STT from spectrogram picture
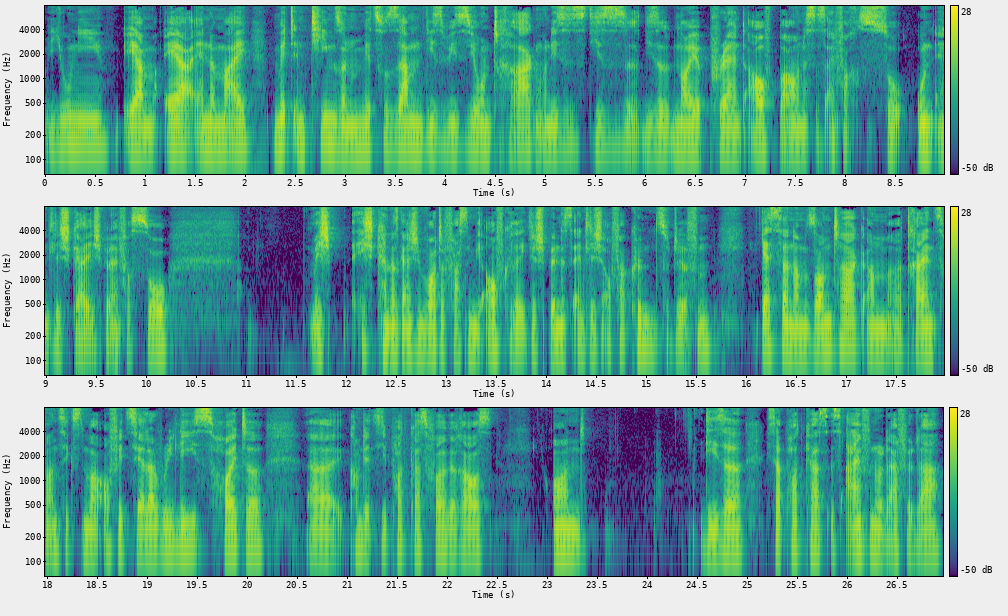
Juni, eher, eher Ende Mai mit im Team, sondern mir zusammen diese Vision tragen und dieses, diese, diese neue Brand aufbauen. Es ist einfach so unendlich geil. Ich bin einfach so ich, ich kann das gar nicht in Worte fassen, wie aufgeregt ich bin, es endlich auch verkünden zu dürfen. Gestern am Sonntag, am 23. Äh, war offizieller Release. Heute äh, kommt jetzt die Podcast-Folge raus. Und diese, dieser Podcast ist einfach nur dafür da,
